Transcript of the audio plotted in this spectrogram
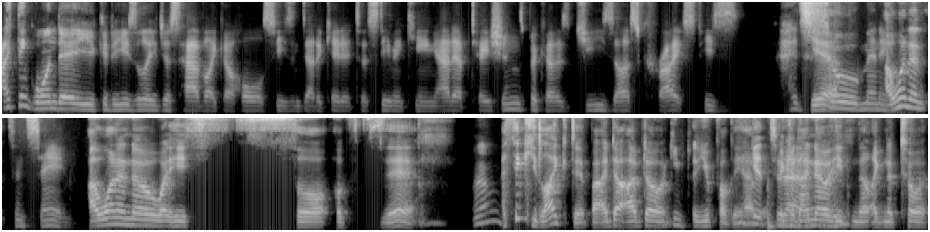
I think one day you could easily just have like a whole season dedicated to Stephen King adaptations because Jesus Christ, he's had Yeah. so many. I want to. it's insane. I want to know what he th- thought of this. Well, I think he liked it, but I don't. I don't. you probably have because that I know the he end. like notor.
